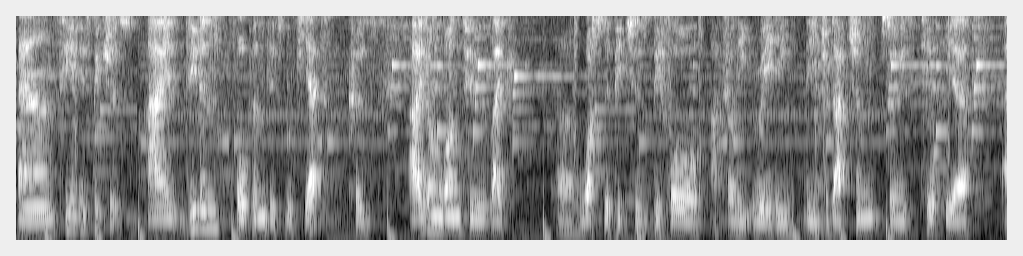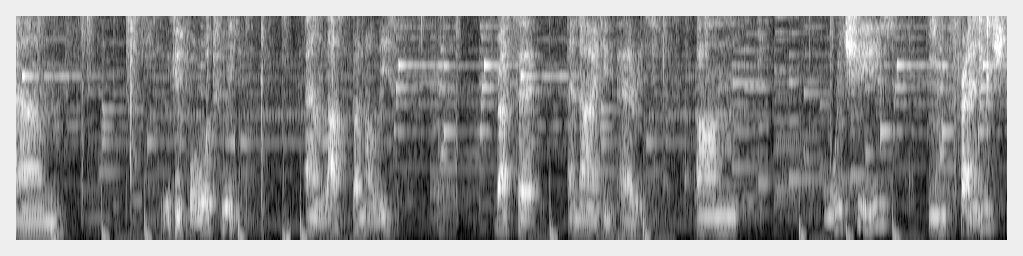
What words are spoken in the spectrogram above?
and see these pictures. I didn't open this book yet because I don't want to like uh, watch the pictures before actually reading the introduction. So it's still here. Um, looking forward to read it. And last but not least, Brassaï, A Night in Paris, um, which is in French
